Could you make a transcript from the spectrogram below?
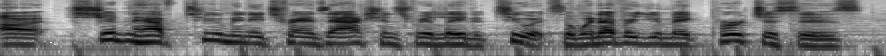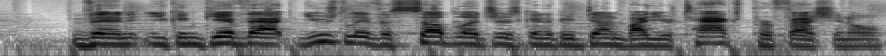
uh, shouldn't have too many transactions related to it. So whenever you make purchases, then you can give that, usually the subledger is going to be done by your tax professional.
